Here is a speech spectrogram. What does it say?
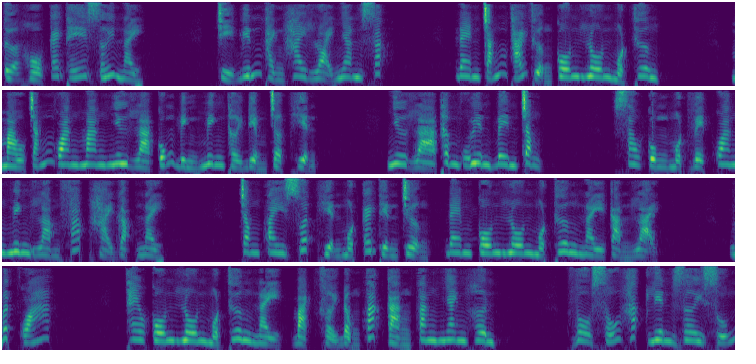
Tựa hồ cái thế giới này. Chỉ biến thành hai loại nhan sắc. Đen trắng thái thượng côn lôn một thương. Màu trắng quang mang như là cũng bình minh thời điểm chợt hiện. Như là thâm uyên bên trong. Sau cùng một vệt quang minh làm pháp hải gặp này. Trong tay xuất hiện một cái thiền trưởng, đem côn lôn một thương này cản lại. Bất quá. Theo côn lôn một thương này, bạch khởi động tác càng tăng nhanh hơn. Vô số hắc liên rơi xuống.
